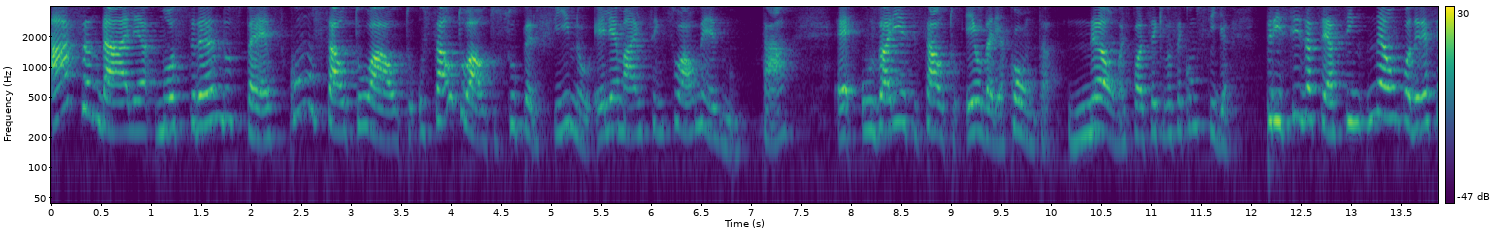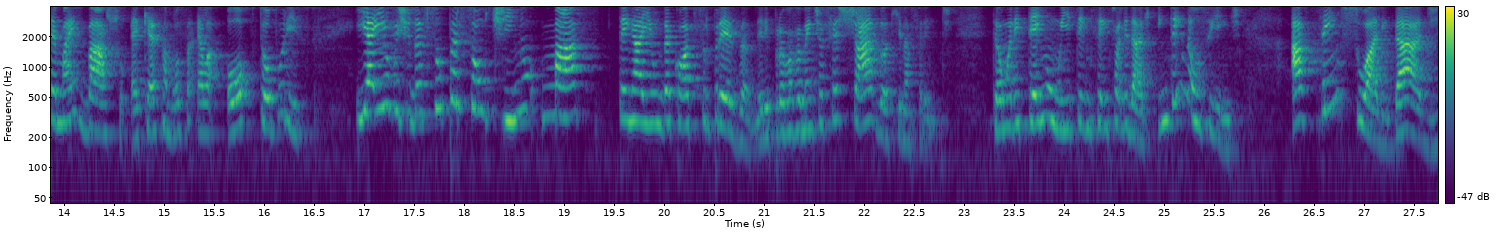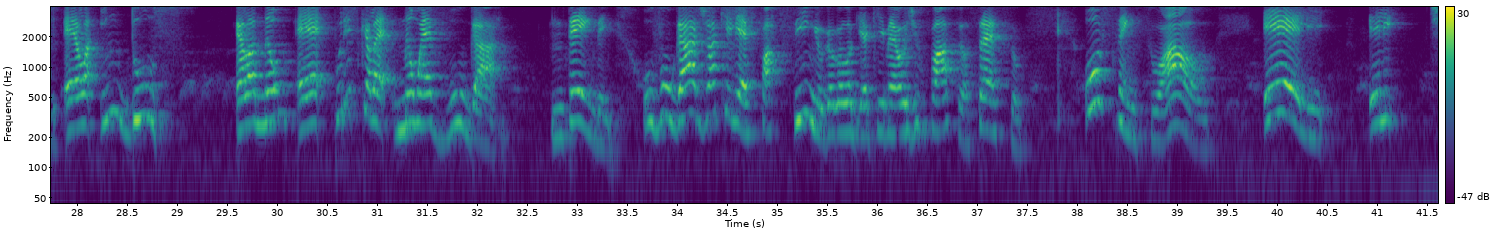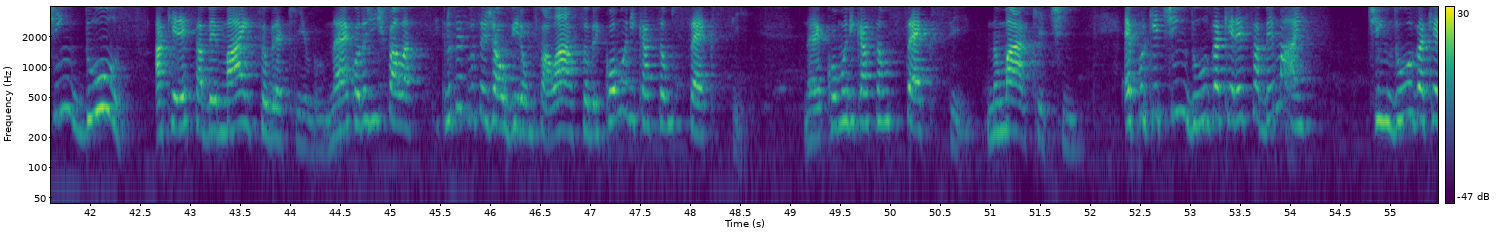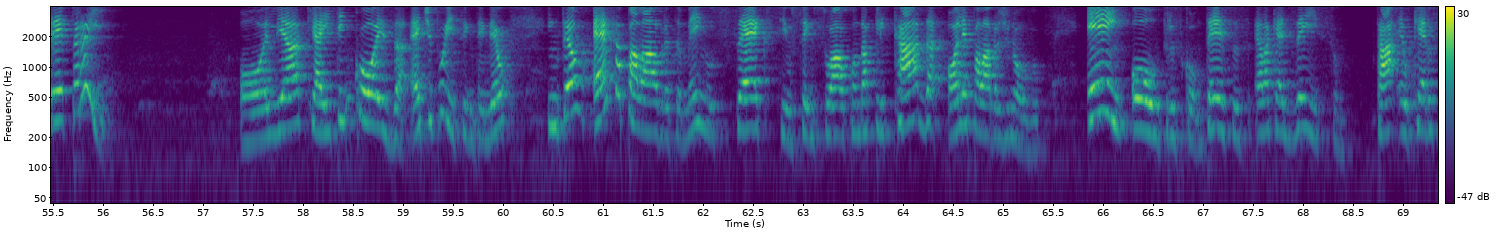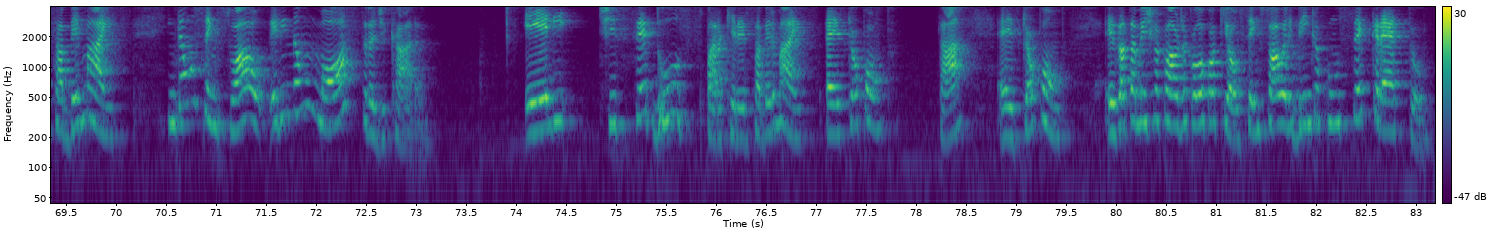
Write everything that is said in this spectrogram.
A sandália mostrando os pés com o salto alto. O salto alto super fino, ele é mais sensual mesmo, tá? É, usaria esse salto? Eu daria conta? Não, mas pode ser que você consiga. Precisa ser assim? Não, poderia ser mais baixo. É que essa moça, ela optou por isso. E aí o vestido é super soltinho, mas tem aí um decote surpresa. Ele provavelmente é fechado aqui na frente. Então ele tem um item de sensualidade. Entendam o seguinte: a sensualidade, ela induz ela não é, por isso que ela é, não é vulgar, entendem? O vulgar, já que ele é facinho, que eu coloquei aqui, né, hoje fácil acesso, o sensual, ele, ele te induz a querer saber mais sobre aquilo, né? Quando a gente fala, eu não sei se vocês já ouviram falar sobre comunicação sexy, né? Comunicação sexy no marketing. É porque te induz a querer saber mais. Te induz a querer, peraí, olha que aí tem coisa. É tipo isso, entendeu? Então, essa palavra também, o sexy, o sensual, quando aplicada, olha a palavra de novo, em outros contextos, ela quer dizer isso, tá? Eu quero saber mais. Então, o sensual, ele não mostra de cara. Ele te seduz para querer saber mais. É esse que é o ponto, tá? É esse que é o ponto. Exatamente o que a Cláudia colocou aqui, ó. O sensual, ele brinca com o secreto.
